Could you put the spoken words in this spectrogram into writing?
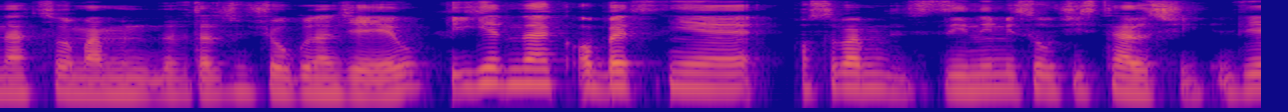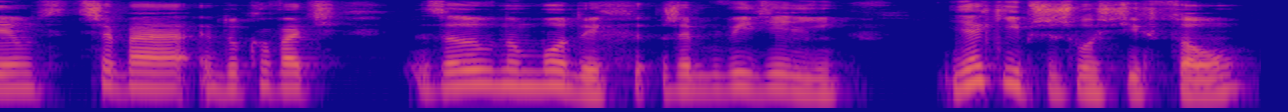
na co mamy w dalszym ciągu nadzieję. Jednak obecnie osobami decyzyjnymi są ci starsi, więc trzeba edukować zarówno młodych, żeby wiedzieli, jakiej przyszłości chcą,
